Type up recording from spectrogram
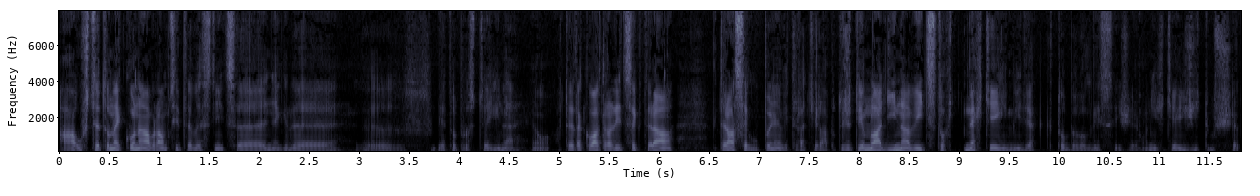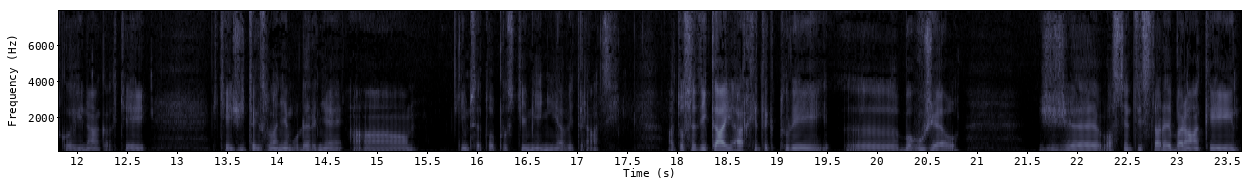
A už se to nekoná v rámci té vesnice, někde e, je to prostě jiné. Jo. A to je taková tradice, která která se úplně vytratila, protože ty mladí navíc to nechtějí mít, jak to bylo kdysi, že oni chtějí žít už jako jinak a chtějí, chtějí žít takzvaně moderně a tím se to prostě mění a vytrácí. A to se týká i architektury, eh, bohužel, že vlastně ty staré baráky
